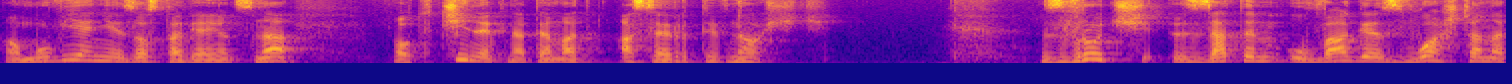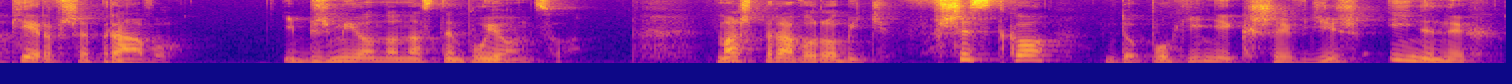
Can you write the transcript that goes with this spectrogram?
omówienie zostawiając na odcinek na temat asertywności. Zwróć zatem uwagę zwłaszcza na pierwsze prawo. I brzmi ono następująco: Masz prawo robić wszystko, dopóki nie krzywdzisz innych.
